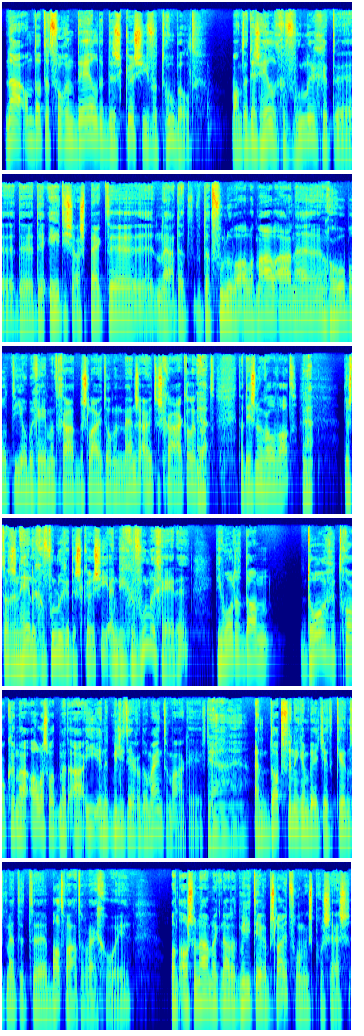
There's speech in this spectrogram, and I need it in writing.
Nou, omdat het voor een deel de discussie vertroebelt. Want het is heel gevoelig. Het, eh, de, de ethische aspecten, eh, nou, dat, dat voelen we allemaal aan. Hè? Een robot die op een gegeven moment gaat besluiten om een mens uit te schakelen. Ja. Dat, dat is nogal wat. Ja. Dus dat is een hele gevoelige discussie. En die gevoeligheden, die worden dan doorgetrokken naar alles wat met AI in het militaire domein te maken heeft. Ja, ja. En dat vind ik een beetje het kind met het eh, badwater weggooien. Want als we namelijk naar dat militaire besluitvormingsproces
